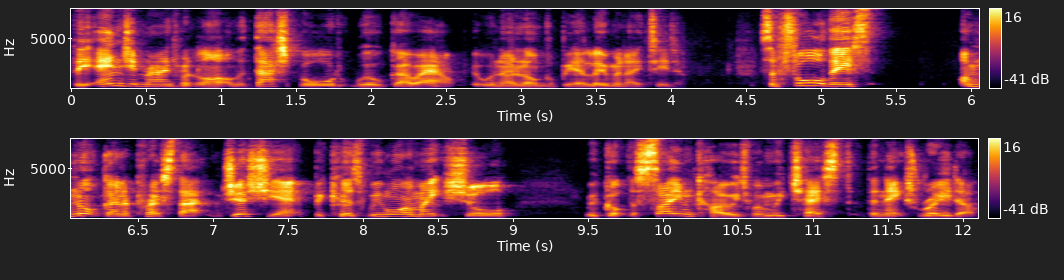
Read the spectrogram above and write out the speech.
the engine management light on the dashboard will go out. It will no longer be illuminated. So for this, I'm not going to press that just yet because we want to make sure we've got the same codes when we test the next reader.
